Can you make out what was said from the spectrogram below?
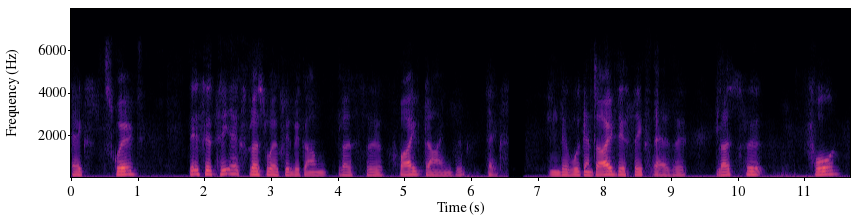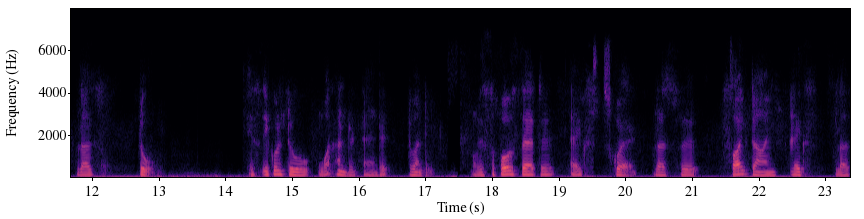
x squared this is 3x plus 2x will become plus, uh, 5 times x. And we can write this 6 as uh, plus, uh, 4 plus 2 is equal to 120 we suppose that x squared plus uh, 5 times x plus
